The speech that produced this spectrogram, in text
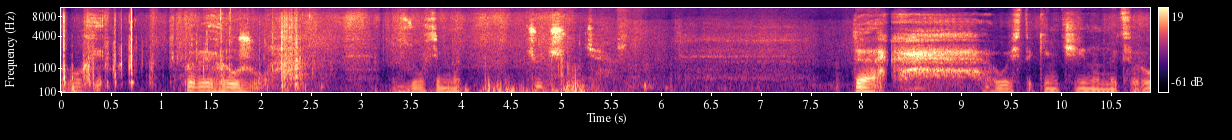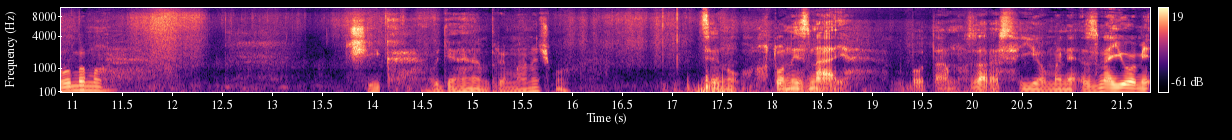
Трохи перегружу. Зовсім на чуть-чуть. Так, ось таким чином ми це робимо. Чик, одягаємо приманочку. Це ну, хто не знає, бо там зараз є в мене знайомі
